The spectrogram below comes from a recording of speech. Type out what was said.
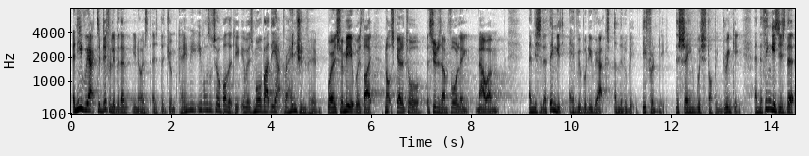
And he reacted differently, but then, you know, as, as the jump came, he, he wasn't so bothered. He, it was more about the apprehension for him. Whereas for me, it was like, not scared at all. As soon as I'm falling, now I'm. And this is the thing is everybody reacts a little bit differently. The same with stopping drinking. And the thing is, is that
